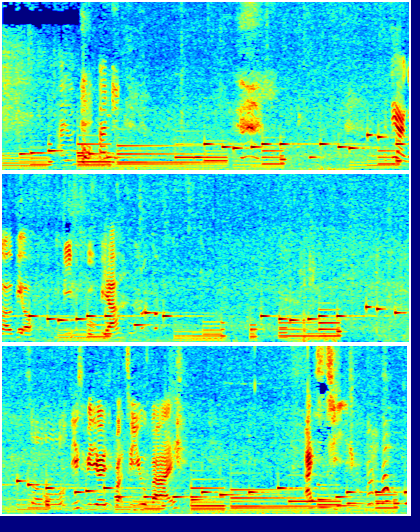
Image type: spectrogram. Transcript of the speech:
I got a bit of beef phobia. so This video is brought to you by Ice Tea.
